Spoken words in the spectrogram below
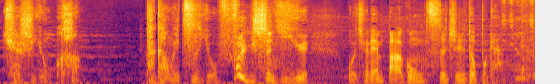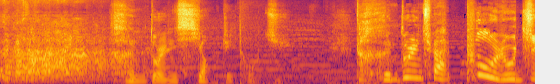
却是永恒。他敢为自由奋身一跃，我却连罢工辞职都不敢。很多人笑这头猪，但很多人却还不如猪。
